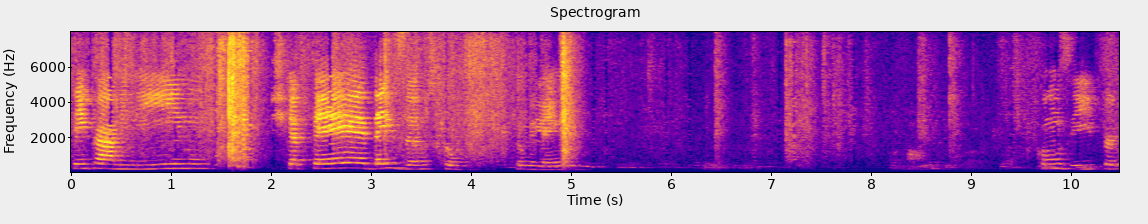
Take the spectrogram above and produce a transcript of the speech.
Tem pra menino, acho que até 10 anos que eu, que eu me lembro. Com zíper.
